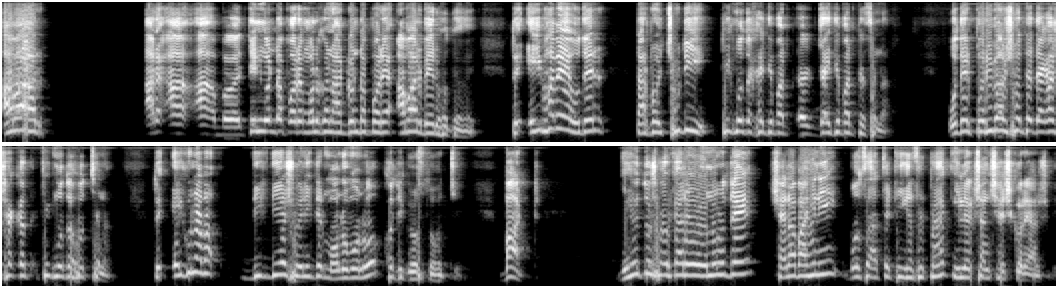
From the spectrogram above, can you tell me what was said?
আবার আর তিন ঘণ্টা পরে, মনে করেন আট ঘণ্টা পরে আবার বের হতে হয়। তো এইভাবে ওদের তারপর ছুটি ঠিক মতো খাইতে যাইতে পারতেছে না। ওদের পরিবার সাথে দেখা সাক্ষাৎ ঠিক মতো হচ্ছে না। তো এগুলা দিক দিয়ে সৈনিকদের মনোবলও ক্ষতিগ্রস্ত হচ্ছে। বাট যেহেতু সরকারের অনুরোধে সেনাবাহিনী বলছে আচ্ছা ঠিক আছে, থাক ইলেকশন শেষ করে আসবে।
